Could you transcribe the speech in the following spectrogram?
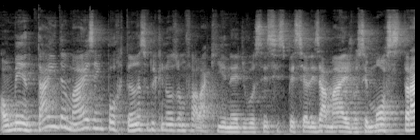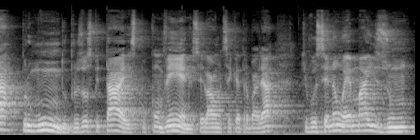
aumentar ainda mais a importância do que nós vamos falar aqui, né, de você se especializar mais, você mostrar para o mundo, para os hospitais, para o convênio, sei lá onde você quer trabalhar, que você não é mais um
